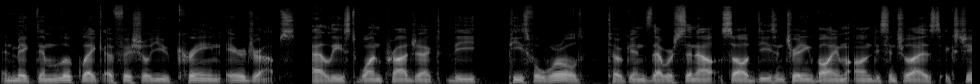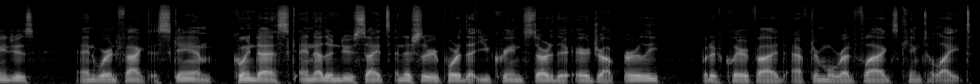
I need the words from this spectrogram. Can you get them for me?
and make them look like official Ukraine airdrops. At least one project, the Peaceful World tokens that were sent out, saw decent trading volume on decentralized exchanges and were in fact a scam. Coindesk and other news sites initially reported that Ukraine started their airdrop early, but have clarified after more red flags came to light.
